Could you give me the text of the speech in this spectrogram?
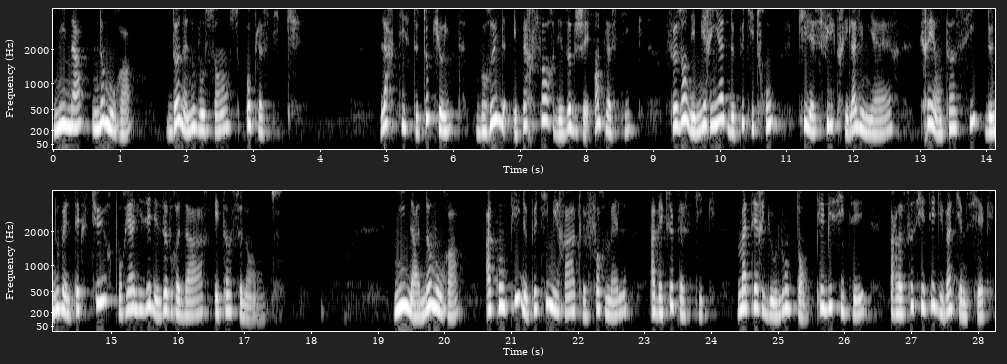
Nina Nomura donne un nouveau sens au plastique. L'artiste tokyoïte brûle et perfore des objets en plastique, faisant des myriades de petits trous qui laissent filtrer la lumière, créant ainsi de nouvelles textures pour réaliser des œuvres d'art étincelantes. Nina Nomura accomplit de petits miracles formels avec le plastique, matériau longtemps plébiscité par la société du XXe siècle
